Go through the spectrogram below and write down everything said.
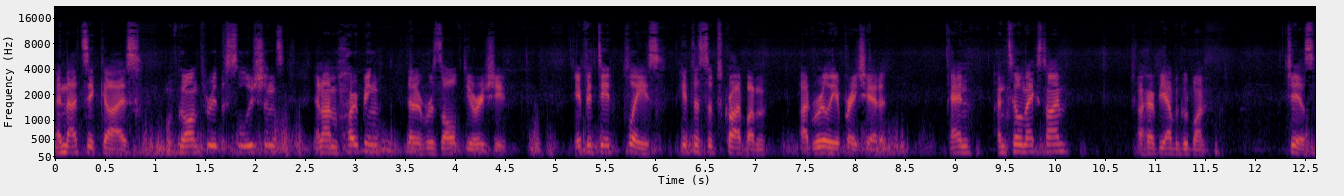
And that's it, guys. We've gone through the solutions, and I'm hoping that it resolved your issue. If it did, please hit the subscribe button. I'd really appreciate it. And until next time, I hope you have a good one. Cheers.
